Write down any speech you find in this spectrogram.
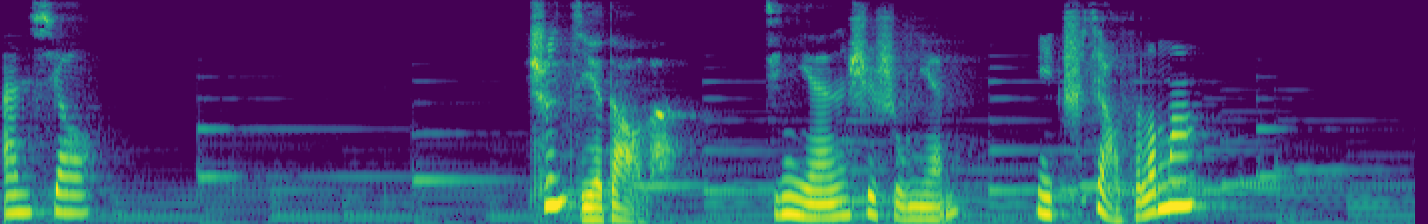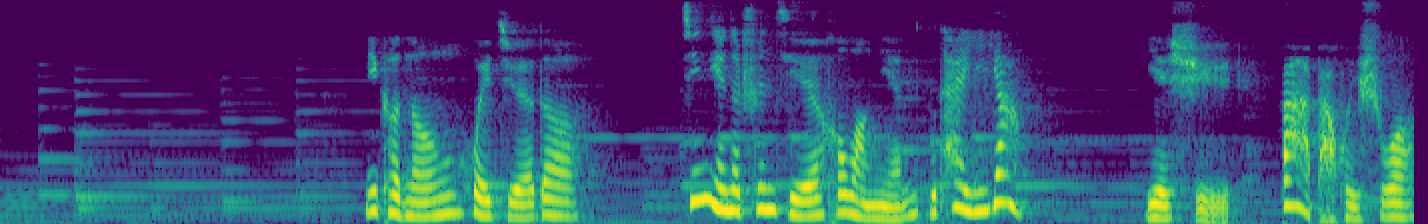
安潇，春节到了，今年是鼠年，你吃饺子了吗？你可能会觉得，今年的春节和往年不太一样。也许爸爸会说。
